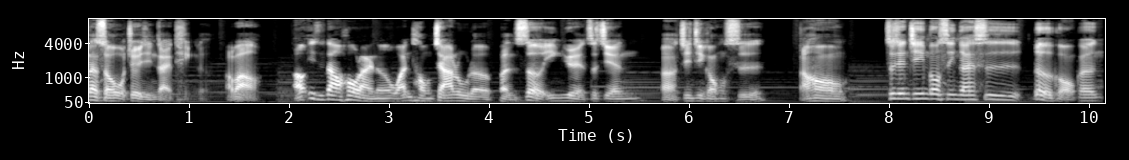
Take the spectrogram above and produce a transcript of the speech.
那时候我就已经在听了，好不好？然后一直到后来呢，顽童加入了本色音乐这间呃经纪公司，然后这间经纪公司应该是热狗跟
